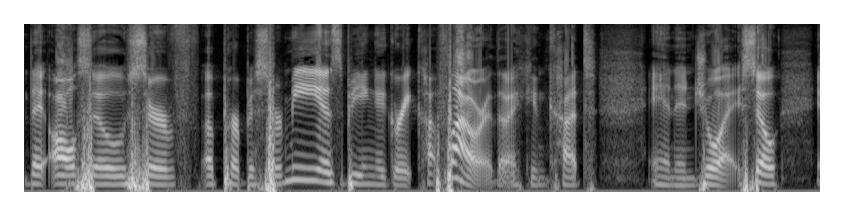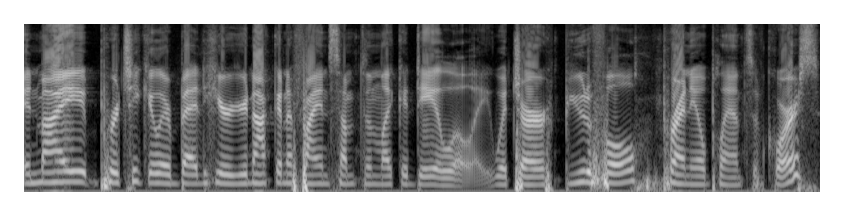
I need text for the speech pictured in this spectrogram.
they also serve a purpose for me as being a great cut flower that I can cut and enjoy so in my particular bed here you're not going to find something like a daylily which are beautiful perennial plants of course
